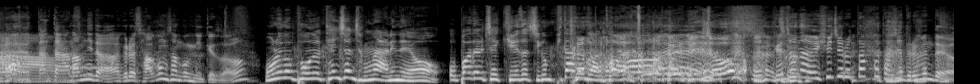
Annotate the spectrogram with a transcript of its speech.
네, 단단합니다. 그래 4030님께서 오늘 높 오늘 텐션 장난 아니네요. 오빠들 제 귀에서 지금 피나는 것 같아요. 네. 괜찮아요. 휴지로 닦고 다시 들으면 돼요.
